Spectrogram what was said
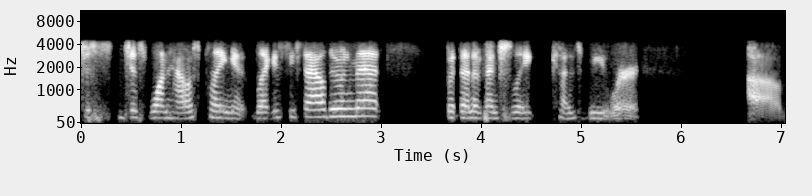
just just one house playing it legacy style, doing that, but then eventually, because we were um,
